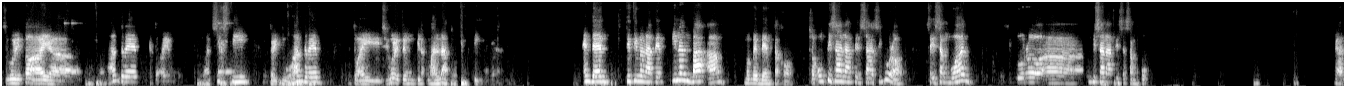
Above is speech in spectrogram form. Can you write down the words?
Siguro ito ay uh, 100, ito ay 160, ito ay 200, ito ay siguro ito yung pinakamahal na, 250. And then, titingnan natin ilan ba ang mabebenta ko. So umpisa natin sa siguro sa isang buwan, siguro uh, umpisa natin sa 10. Yan.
